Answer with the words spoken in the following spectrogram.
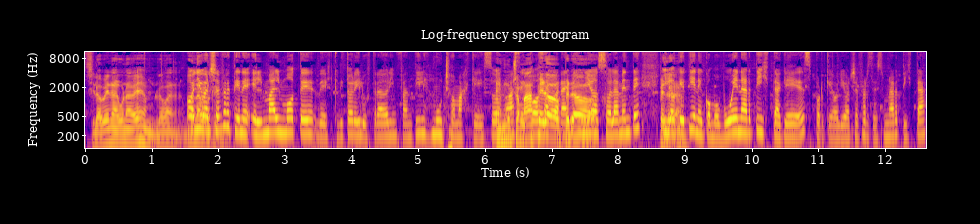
si lo ven alguna vez, lo van, van a Oliver ver que- Sheffer tiene el mal mote de escritor e ilustrador infantil, es mucho más que eso, Es no mucho hace más, cosas pero- para pero- niños solamente. pero- y lo que tiene como buen artista que es, porque Oliver Sheffer es un artista,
